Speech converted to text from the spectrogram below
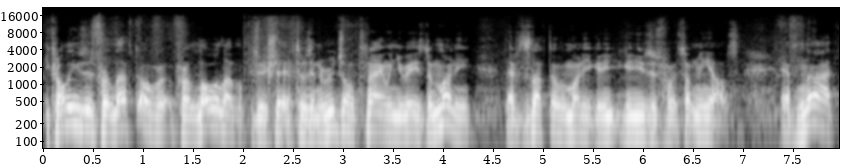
you can only use it for leftover for lower level kedusha. If there was an original tonight when you raised the money, that if it's leftover money, you can, you can use it for something else. If not,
